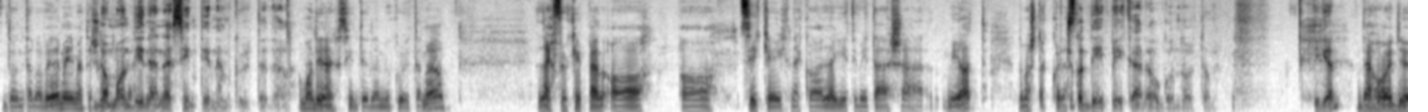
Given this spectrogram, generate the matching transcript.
döntem a véleményemet. És De a úgy éreztem- Mandinerne szintén nem küldted el. a Mandinek szintén nem küldtem el. Legfőképpen a, a cikkeiknek a legitimitása miatt, de most akkor ezt Csak a DPK-ra gondoltam. Igen? de hogy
